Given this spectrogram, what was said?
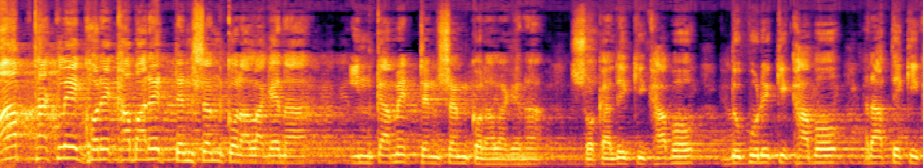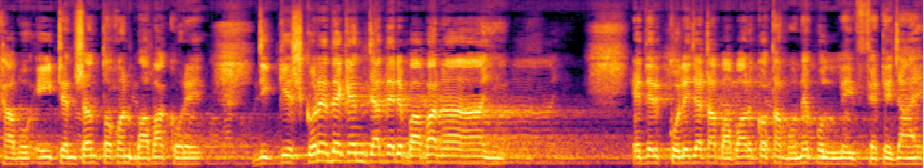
বাপ থাকলে ঘরে খাবারের টেনশন করা লাগে না, ইনকামের টেনশন করা লাগে না। সকালে কি খাব, দুপুরে কি খাব, রাতে কি খাব, এই টেনশন তখন বাবা করে। জিজ্ঞেস করে দেখেন যাদের বাবা নাই, এদের কলেজাটা বাবার কথা মনে পড়লেই ফেটে যায়।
